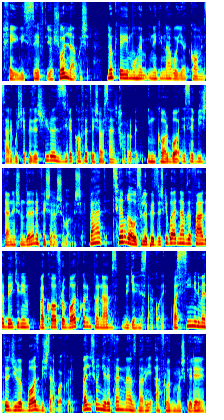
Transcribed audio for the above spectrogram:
خیلی سفت یا شل نباشه. نکته مهم اینه که نباید کامل سرگوشی پزشکی رو زیر کاف فشار سنج قرار بدید این کار باعث بیشتر نشون دادن فشار شما میشه. بعد طبق اصول پزشکی باید نبض فرد رو بگیریم و کاف رو باد کنیم تا نبض دیگه حس نکنیم و 30 میلیمتر جیوه باز بیشتر باد کنیم. ولی چون گرفتن نبض برای افراد مشکله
